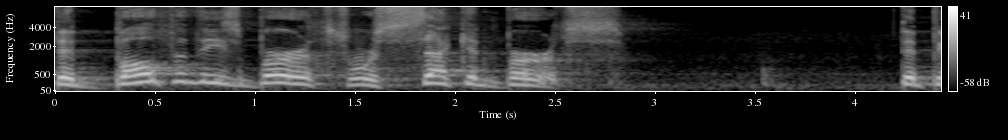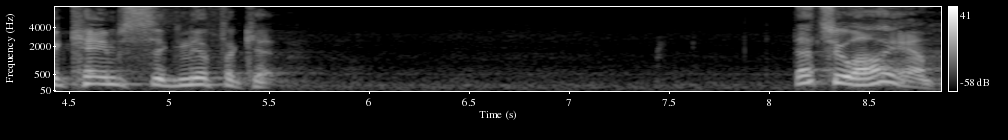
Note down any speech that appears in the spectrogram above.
that both of these births were second births that became significant. That's who I am.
